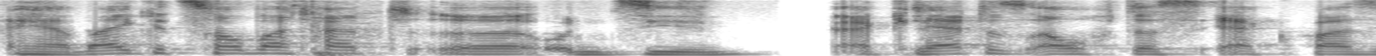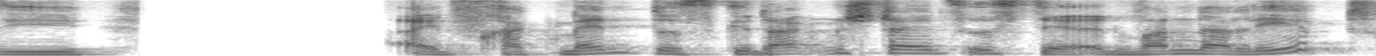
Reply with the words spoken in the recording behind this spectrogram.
herbeigezaubert hat äh, und sie erklärt es auch, dass er quasi ein Fragment des Gedankensteins ist, der in Wanda lebt.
